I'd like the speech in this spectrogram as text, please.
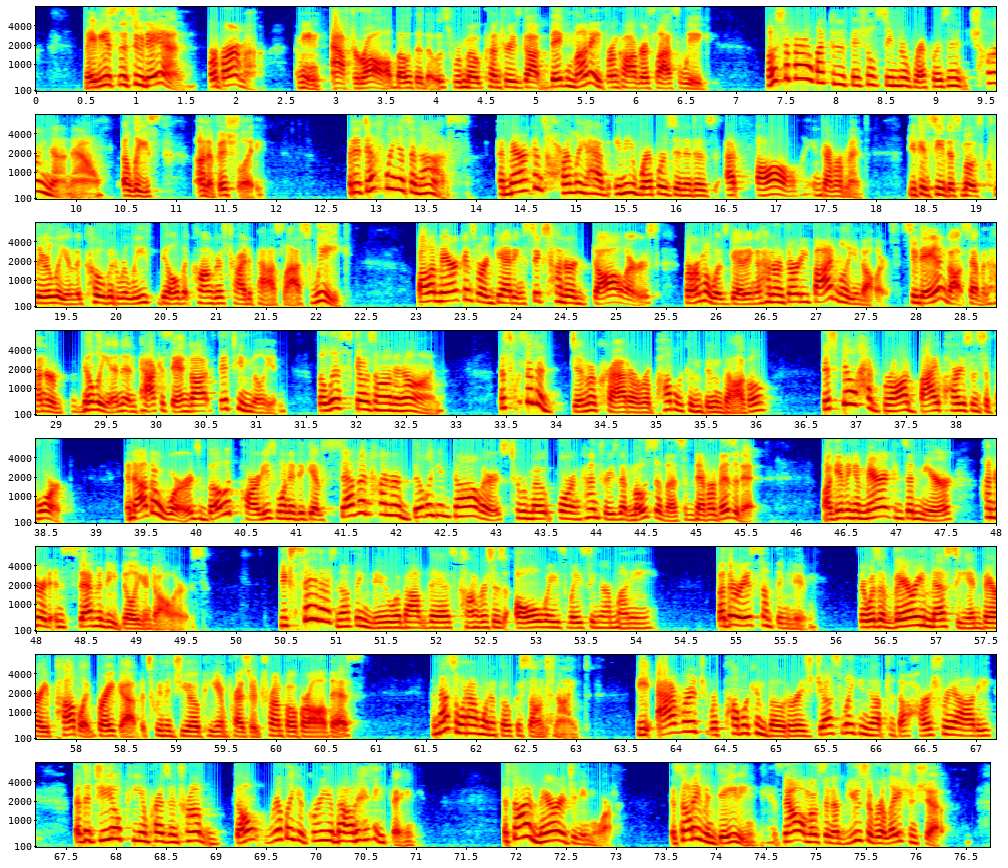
Maybe it's the Sudan or Burma. I mean, after all, both of those remote countries got big money from Congress last week. Most of our elected officials seem to represent China now, at least unofficially. But it definitely isn't us. Americans hardly have any representatives at all in government. You can see this most clearly in the COVID relief bill that Congress tried to pass last week. While Americans were getting $600, Burma was getting $135 million. Sudan got $700 million, and Pakistan got $15 million. The list goes on and on. This wasn't a Democrat or Republican boondoggle. This bill had broad bipartisan support. In other words, both parties wanted to give $700 billion to remote foreign countries that most of us have never visited, while giving Americans a mere $170 billion. You can say there's nothing new about this. Congress is always wasting our money. But there is something new. There was a very messy and very public breakup between the GOP and President Trump over all this. And that's what I want to focus on tonight. The average Republican voter is just waking up to the harsh reality that the GOP and President Trump don't really agree about anything. It's not a marriage anymore. It's not even dating. It's now almost an abusive relationship.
